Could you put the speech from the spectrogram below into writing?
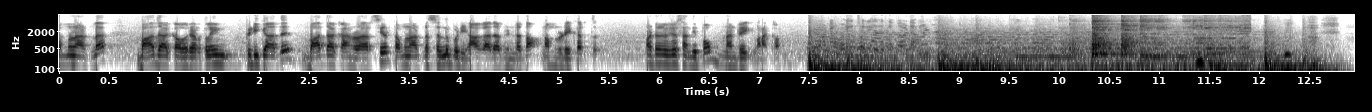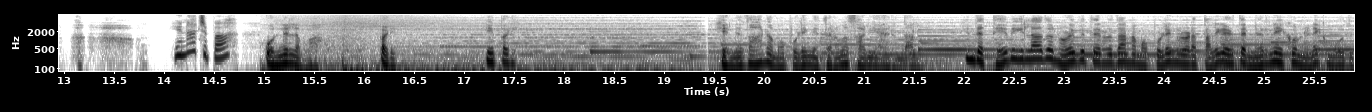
தமிழ்நாட்டில் பாஜக ஒரு இடத்துலையும் பிடிக்காது. பாஜக அரசியல் தமிழ்நாட்டில் செல்லுபடி ஆகாது அப்படின்றதான் நம்மளுடைய கருத்து. மற்றவர்கள் சந்திப்போம். நன்றி. வணக்கம். என்னாச்சுப்பா? ஒன்றும் இல்லைம்மா படி. நீ படி. என்னதான் நம்ம பிள்ளைங்க திறமசாலியா இருந்தாலும் இந்த தேவையில்லாத நுழைவுத் தேர்வு தான் நம்ம பிள்ளைங்களோட தலையெழுத்தை நிர்ணயிக்கும்னு நினைக்கும் போது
